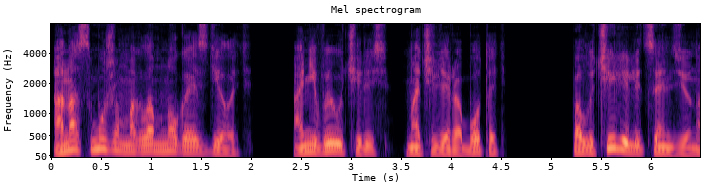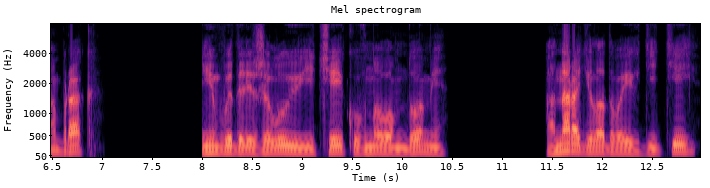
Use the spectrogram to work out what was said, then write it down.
Она с мужем могла многое сделать. Они выучились, начали работать, получили лицензию на брак, им выдали жилую ячейку в новом доме, она родила двоих детей,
